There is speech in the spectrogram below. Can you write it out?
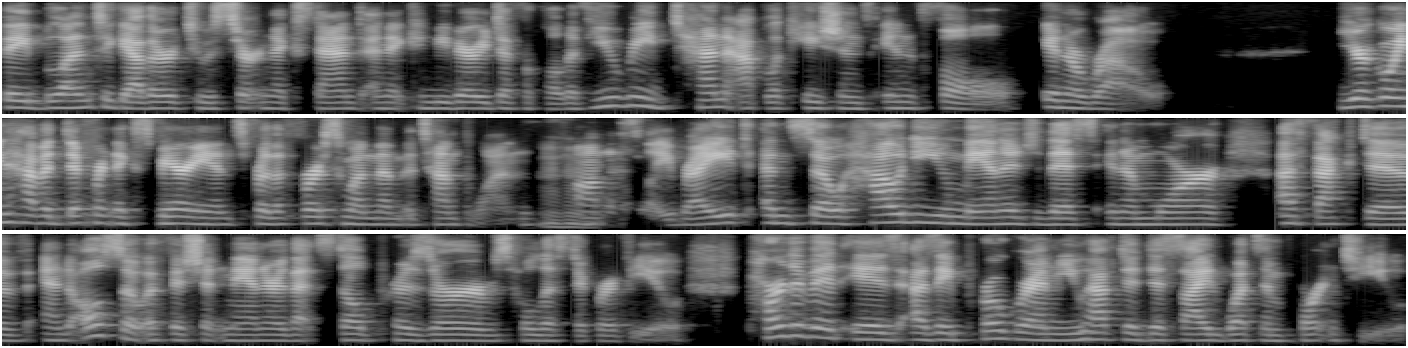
they blend together to a certain extent and it can be very difficult. If you read 10 applications in full in a row you're going to have a different experience for the first one than the 10th one, mm-hmm. honestly, right? And so, how do you manage this in a more effective and also efficient manner that still preserves holistic review? Part of it is as a program, you have to decide what's important to you.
